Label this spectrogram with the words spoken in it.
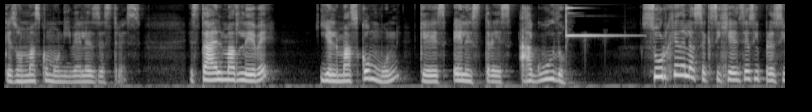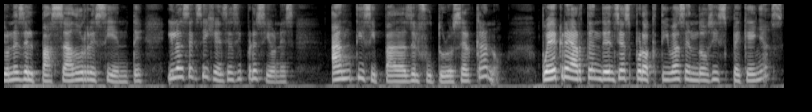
que son más como niveles de estrés. Está el más leve y el más común, que es el estrés agudo. Surge de las exigencias y presiones del pasado reciente y las exigencias y presiones anticipadas del futuro cercano. Puede crear tendencias proactivas en dosis pequeñas,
